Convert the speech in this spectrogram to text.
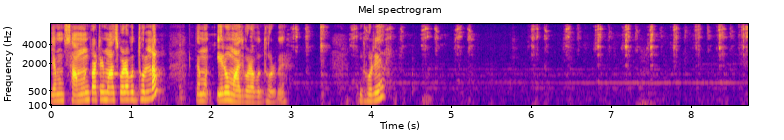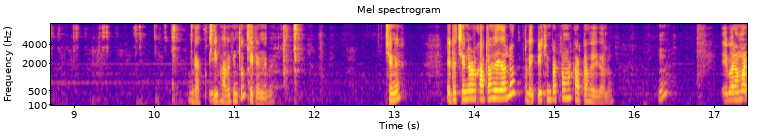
যেমন সামন পাটের মাছ বরাবর ধরলাম, তেমন এরও মাছ বরাবর ধরবে। ধরে দেখো, এইভাবে কিন্তু কেটে নেবে। চেনে? এটা চেনের কাটা হয়ে গেল, তাহলে পেছন পাটটা আমার কাটা হয়ে গেল। হুম? এবার আমার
